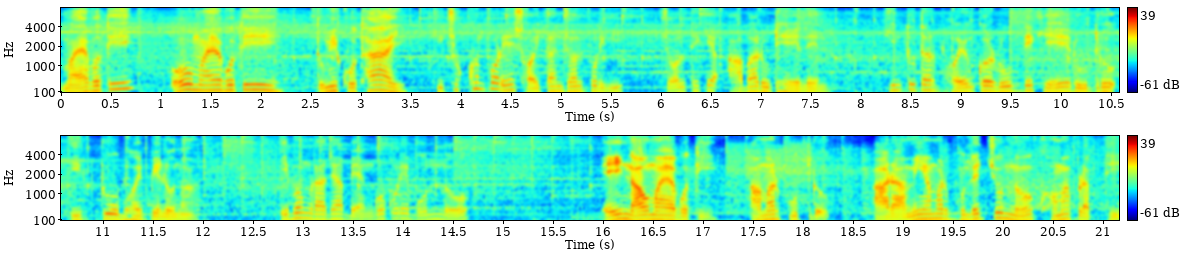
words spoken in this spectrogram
মায়াবতী ও মায়াবতী তুমি কোথায়? কিছুক্ষণ পরে শয়তান জলপরি জল থেকে আবার উঠে এলেন। কিন্তু তার ভয়ঙ্কর রূপ দেখে রুদ্র একটুও ভয় পেল না। এবং রাজা ব্যঙ্গ করে বলল এই নাও মায়াবতী আমার পুত্র আর আমি আমার ভুলের জন্য ক্ষমা প্রার্থী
